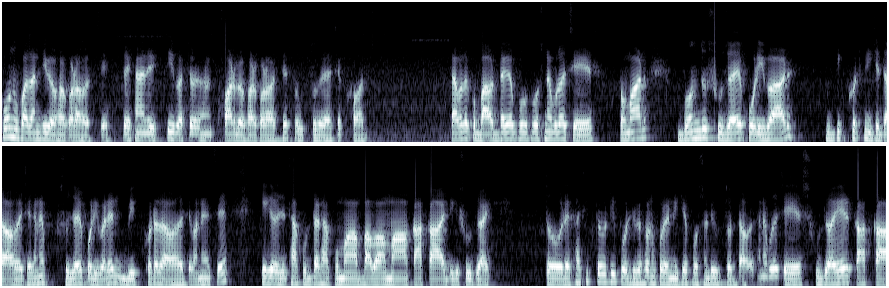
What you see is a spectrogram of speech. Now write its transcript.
কোন উপাদানটি ব্যবহার করা হচ্ছে? তো এখানে দেখতেই পাচ্ছ খড় ব্যবহার করা হচ্ছে। তো উত্তর হয়ে যাচ্ছে খড়। তারপর দেখো, বারো প্রশ্নে বলেছে, তোমার বন্ধু সুজয়ের পরিবার বৃক্ষটি নিচে দেওয়া হয়েছে। এখানে সুজয়ের পরিবারের বৃক্ষটা দেওয়া হয়েছে। মানে হচ্ছে কে কে রয়েছে ঠাকুরদা, ঠাকুমা, বাবা মা, কাকা, এদিকে সুজয়। তো রেখাচিত্রটি পর্যবেক্ষণ করে নিচে প্রশ্নটি উত্তর দাও। এখানে বলেছে, সুজয়ের কাকা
